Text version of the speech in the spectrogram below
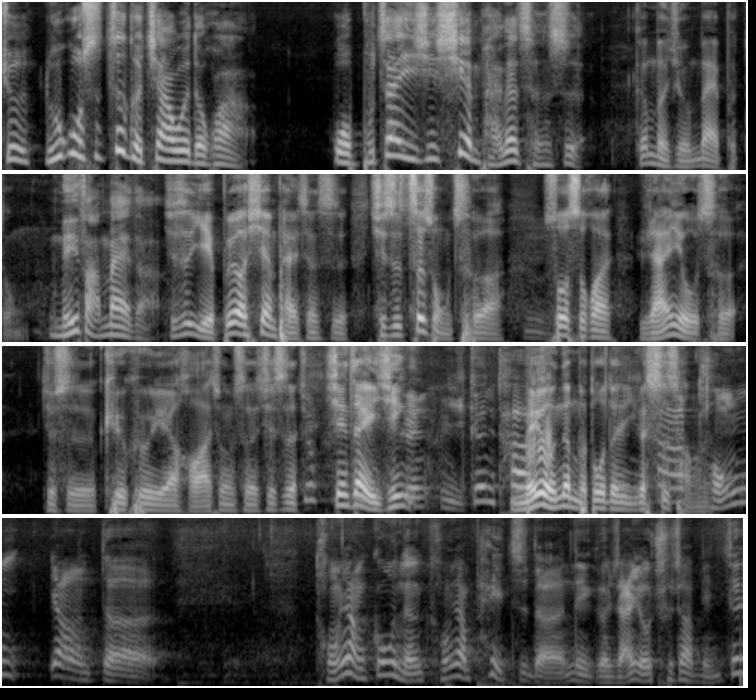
就如果是这个价位的话，我不在一些限牌的城市根本就卖不动。没法卖的。其实也不要限牌城市，其实这种车啊，嗯说实话，燃油车就是 QQ 也好啊，这种车其实现在已经你跟它没有那么多的一个市场了。同样的、同样功能、同样配置的那个燃油车上面，这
